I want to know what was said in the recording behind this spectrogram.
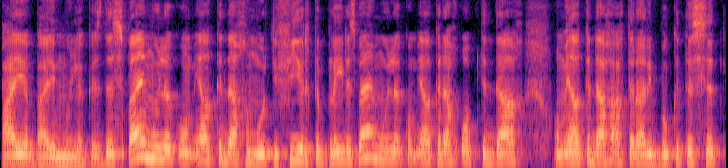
baie baie moeilik is. Dis baie moeilik om elke dag gemotiveerd te bly. Dis baie moeilik om elke dag op te dag, om elke dag agter daai boeke te sit.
